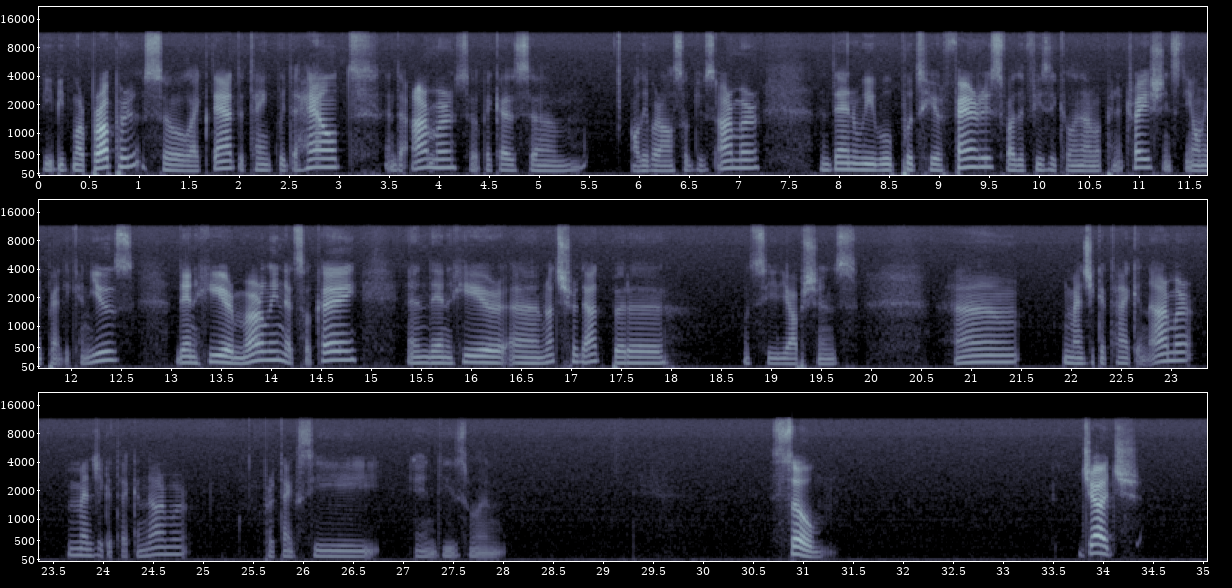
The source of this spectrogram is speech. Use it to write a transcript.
be a bit more proper. So like that, the tank with the health and the armor. So because um, Oliver also gives armor. And then we will put here Fenris for the physical and armor penetration. It's the only pet he can use. Then here Merlin, that's okay. And then here, uh, I'm not sure that, but uh, let's see the options. Um, magic attack and armor. Magic attack and armor. C and this one. So, Judge,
